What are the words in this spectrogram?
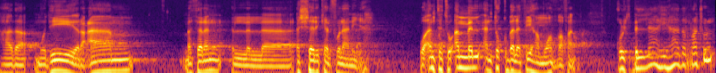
هذا مدير عام مثلا الشركة الفلانية. وأنت تؤمل أن تقبل فيها موظفا. قلت بالله هذا الرجل؟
